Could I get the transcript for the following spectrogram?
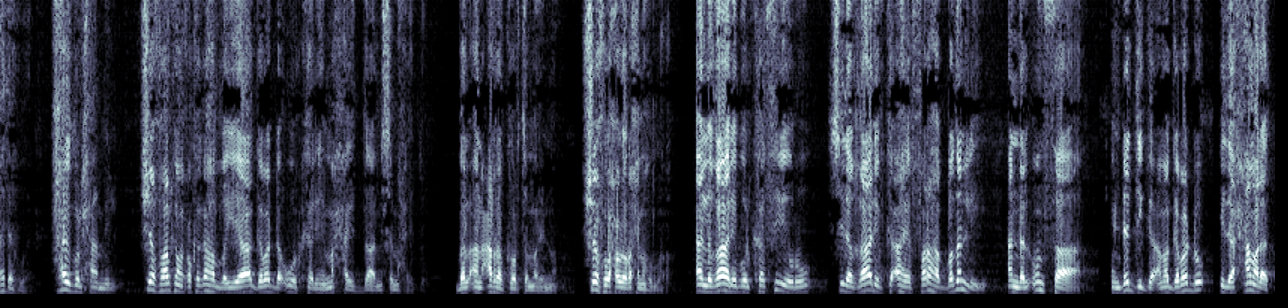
Hada huwa. Xaydulxaamil sheikhu halkan wuxuu kaga hadlayaa gabadha uurka lihi ma xayddaa mise ma xayddo bal aan carabka horta marinno sheikhu waxau uhi raximahullah alghaalibu alkaiiru sida haalibka ah ee faraha badan li ana alunhaa indhadigga ama gabadhu idaa xamalat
